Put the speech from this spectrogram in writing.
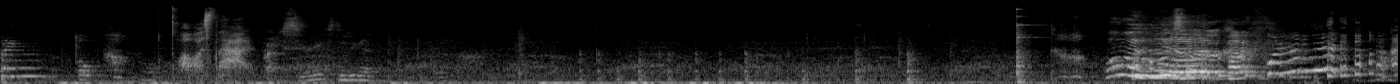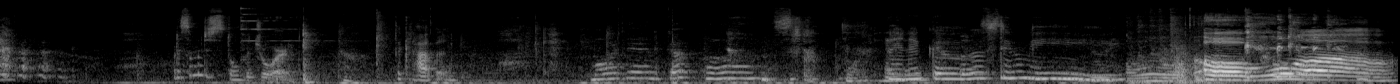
Bing. Oh, What was that? are you serious? Do it again. What if someone just stole the drawer? That could happen. More than a ghost. Then it goes to me. Oh. Oh, whoa.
